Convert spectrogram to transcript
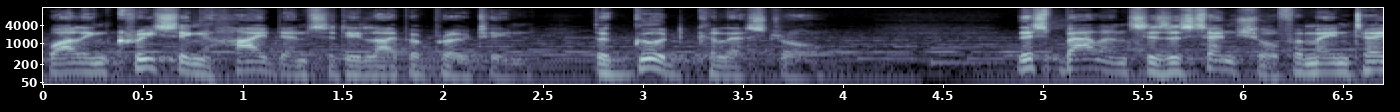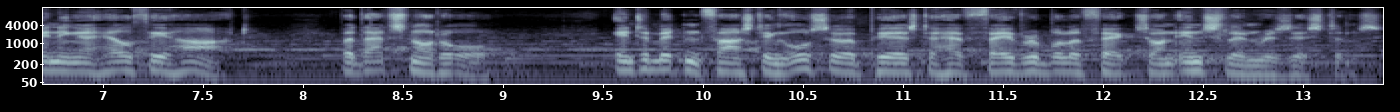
while increasing high-density lipoprotein, the good cholesterol. This balance is essential for maintaining a healthy heart, but that's not all. Intermittent fasting also appears to have favorable effects on insulin resistance,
